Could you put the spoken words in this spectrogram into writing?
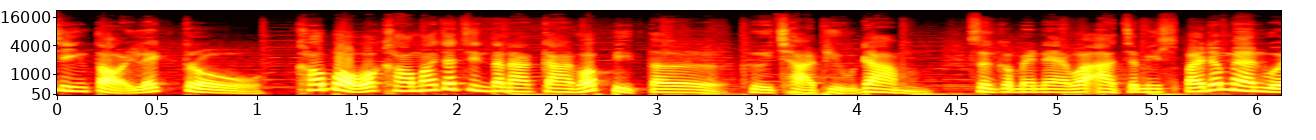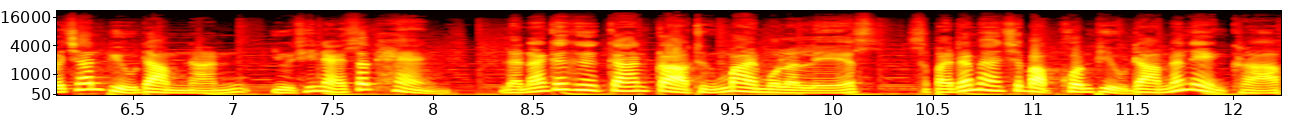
จริงต่ออิเล็กโทรเขาบอกว่าเขามักจะจินตนาการว่าปีเตอร์ คือชายผิวดำ ซึ่งก็ไม่แน่ว่าอาจจะมีสไปเดอร์แมนเวอร์ชันผิวดำนั้น อยู่ที่ไหนสักแห่ง และนั่นก็คือการกล่าวถึงไมล์โมราเลสสไปเดอร์แมนฉบับคนผิวดำนั่นเองครับ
